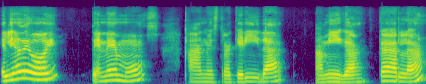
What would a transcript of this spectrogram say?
El día de hoy tenemos a nuestra querida amiga Carla.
